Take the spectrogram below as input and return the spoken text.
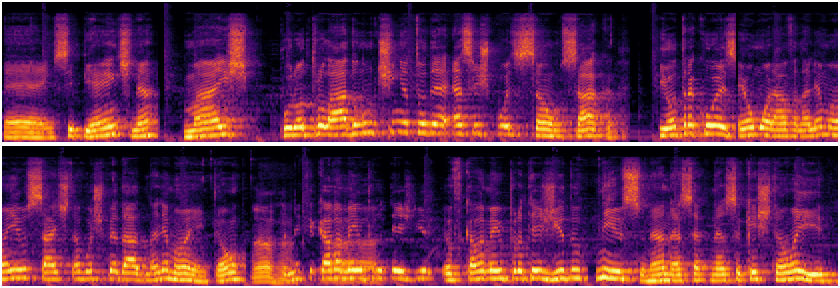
é, incipiente, né? Mas por outro lado, não tinha toda essa exposição, saca? E outra coisa, eu morava na Alemanha e o site estava hospedado na Alemanha, então uhum. também ficava meio ah. protegido, eu ficava meio protegido nisso, né, nessa, nessa questão aí.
